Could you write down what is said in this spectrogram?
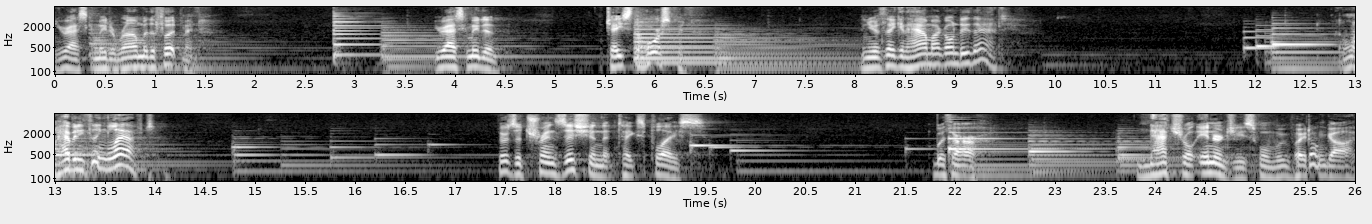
You're asking me to run with the footmen. You're asking me to chase the horseman. And you're thinking, how am I going to do that? I don't have anything left. There's a transition that takes place with our natural energies when we wait on God.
